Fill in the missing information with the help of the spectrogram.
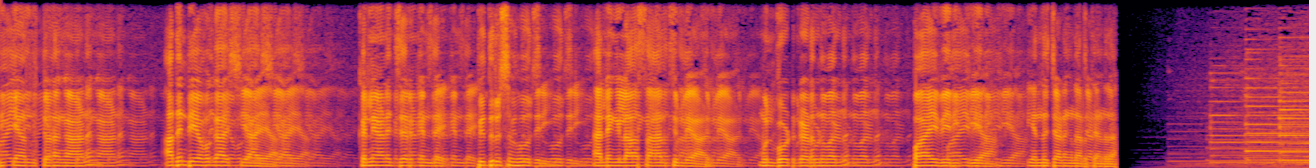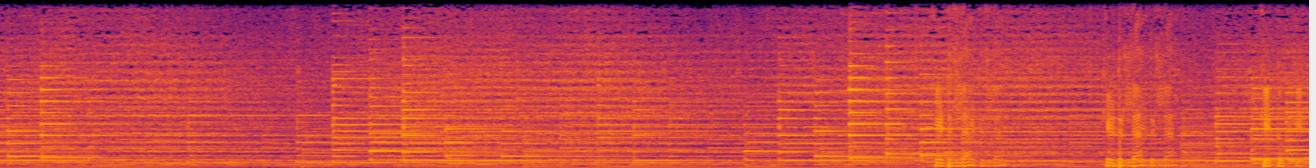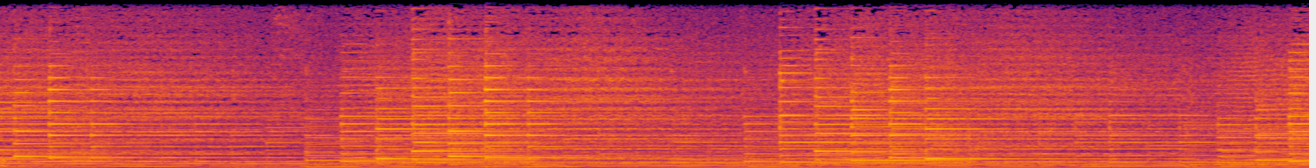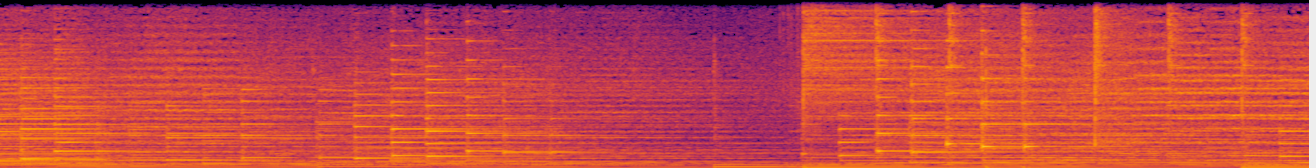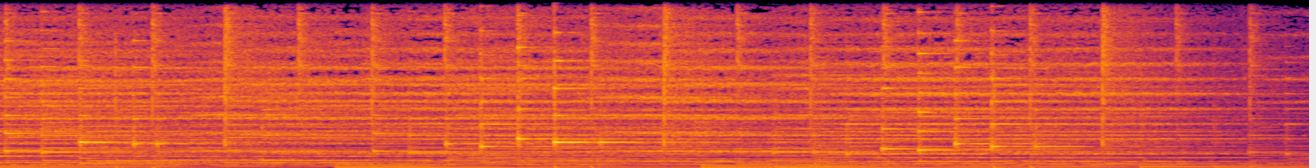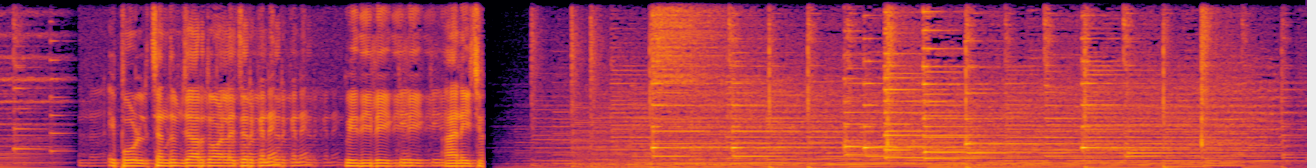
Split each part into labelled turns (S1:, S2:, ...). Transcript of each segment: S1: ഇരിക്കാൻ ചടങ്ങാണ് അതിന്റെ അവകാശിയായ കല്യാണ ചെറുക്കന്റെ പിതൃ സഹോദരി അല്ലെങ്കിൽ ആ സ്ഥാനത്തുള്ള ആൾ മുൻപോട്ട് കടന്നു വന്ന് പായ വിരിക്കുക എന്ന ചടങ്ങ് നടത്തേണ്ടതാണ്. കേട്ടില്ല? കേട്ടില്ല? കേട്ടു. കേട്ടു. ഇപ്പോൾ ചന്തം ചാർത്തുമായുള്ള ചെറുക്കനെ? വേദിയിലേക്ക് ആനയിച്ചു.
